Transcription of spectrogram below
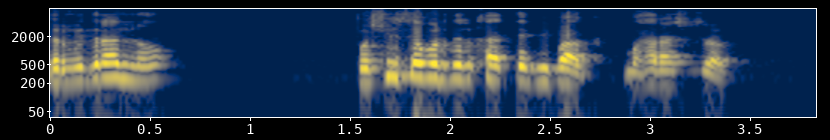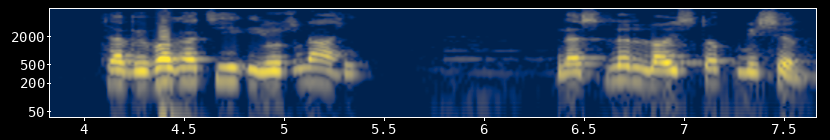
तर मित्रांनो पशुसंवर्धन खाते विभाग महाराष्ट्र त्या विभागाची एक योजना आहे. नॅशनल लॉईस्टॉक मिशन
